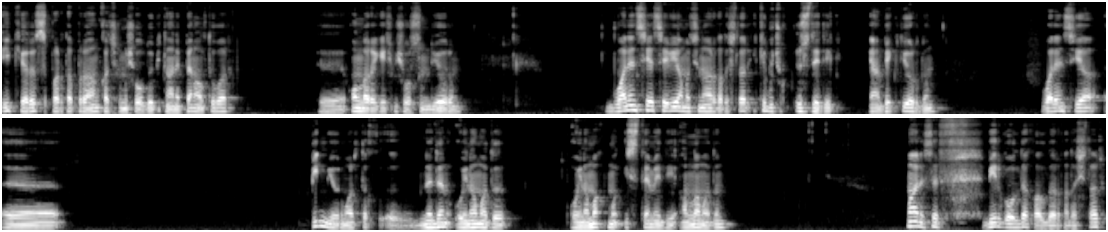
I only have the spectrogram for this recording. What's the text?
ilk yarı Sparta Prag'ın kaçırmış olduğu bir tane penaltı var. E, onlara geçmiş olsun diyorum. Valencia Sevilla maçını arkadaşlar 2.5 üst dedik. Yani bekliyordum. Valencia e, bilmiyorum artık e, neden oynamadı. Oynamak mı istemedi anlamadım. Maalesef bir golde kaldı arkadaşlar.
